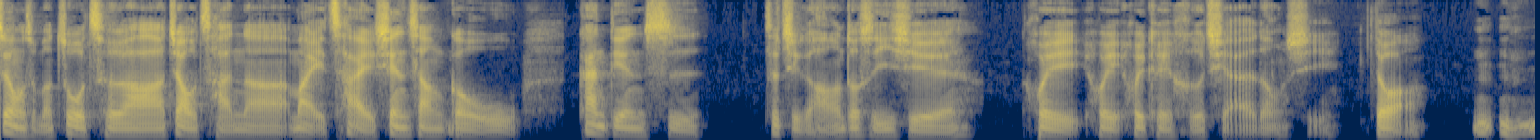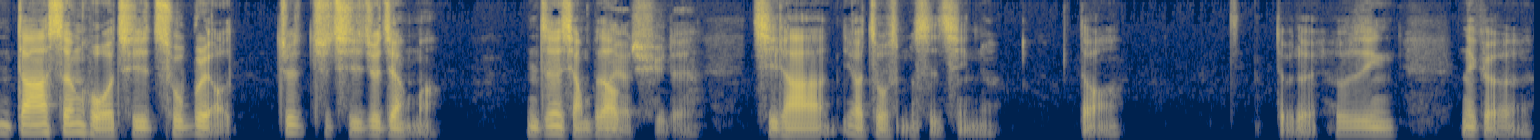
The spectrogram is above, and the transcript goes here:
这种什么坐车啊、叫餐啊、买菜、线上购物、看电视，这几个好像都是一些会会会可以合起来的东西，对啊，嗯嗯，大家生活其实出不了，就就其实就这样嘛。你真的想不到要去的其他要做什么事情了，对啊，对不对？说不定那个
